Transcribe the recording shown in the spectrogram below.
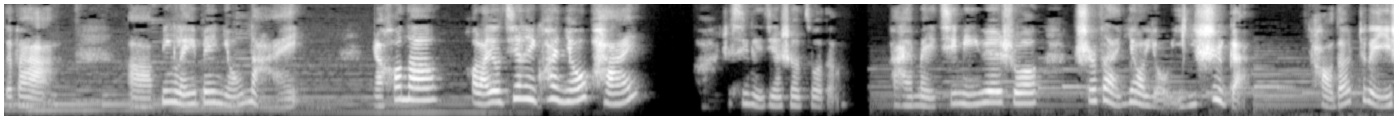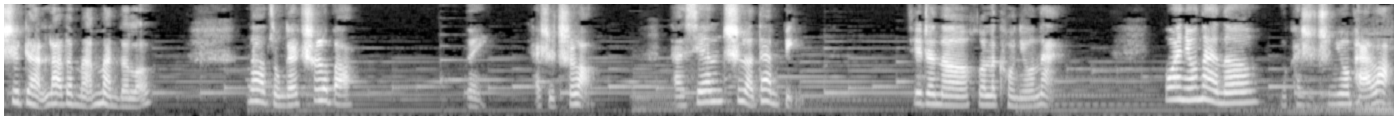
对吧？啊，冰了一杯牛奶，然后呢，后来又煎了一块牛排，啊，这心理建设做的，他还美其名曰说吃饭要有仪式感。好的，这个仪式感拉得满满的了，那总该吃了吧？对，开始吃了，他先吃了蛋饼。接着呢，喝了口牛奶，喝完牛奶呢，又开始吃牛排了。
